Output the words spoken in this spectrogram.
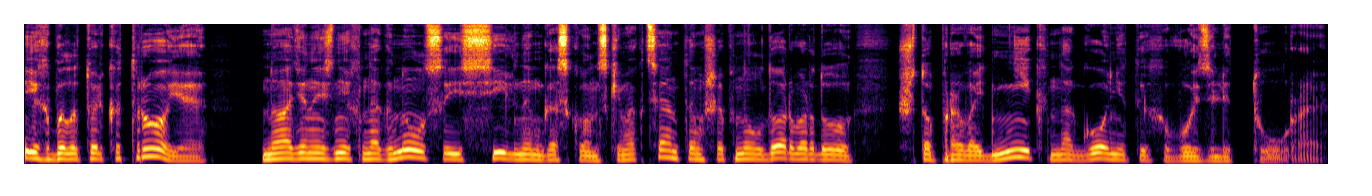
Их было только трое, но один из них нагнулся и с сильным гасконским акцентом шепнул Дорварду, что проводник нагонит их возле Тура.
